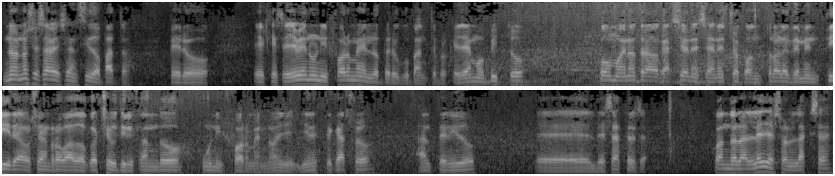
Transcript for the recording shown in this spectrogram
No, no se sabe si han sido patos, pero el que se lleven uniformes es lo preocupante, porque ya hemos visto cómo en otras ocasiones se han hecho controles de mentira o se han robado coches utilizando uniformes, ¿no? Y, en este caso han tenido eh, el desastre. cuando las leyes son laxas,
